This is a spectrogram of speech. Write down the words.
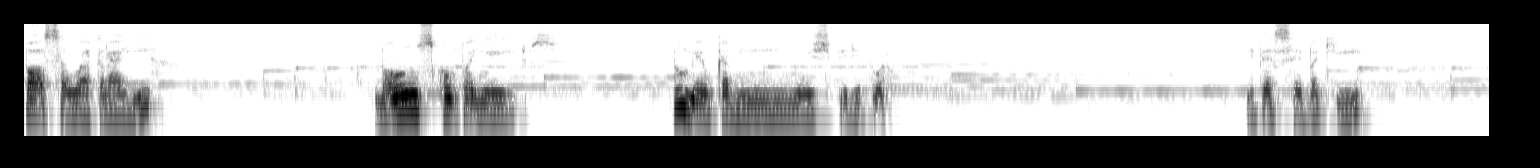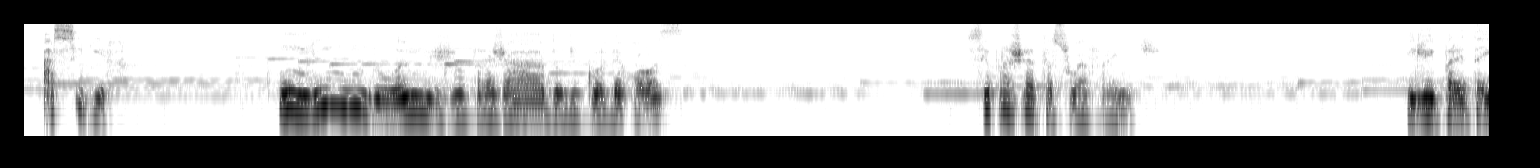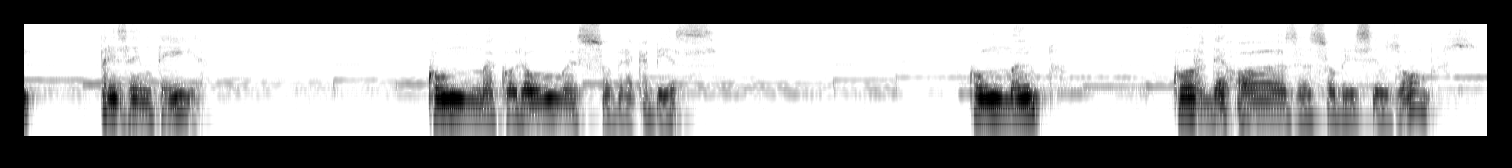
possam atrair bons companheiros no meu caminho espiritual. E perceba que, a seguir, um lindo anjo trajado de cor-de-rosa se projeta à sua frente e lhe presenteia com uma coroa sobre a cabeça, com um manto cor-de-rosa sobre seus ombros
